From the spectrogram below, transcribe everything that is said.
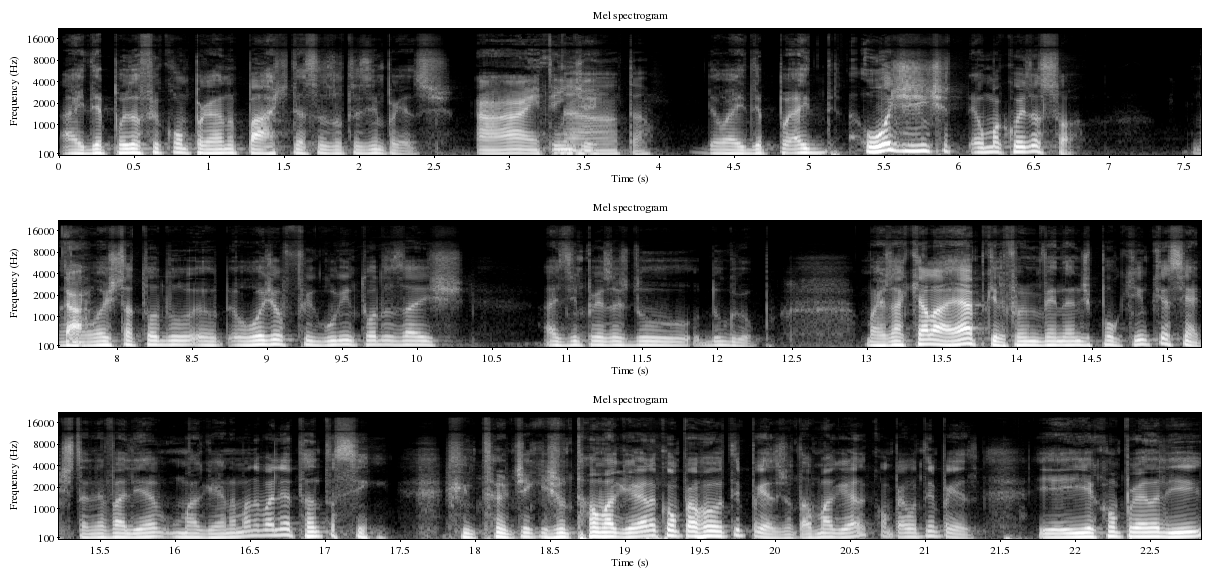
Aí depois eu fui comprando parte dessas outras empresas. Ah, entendi. Ah, tá. Deu aí depois. aí- hoje a gente é uma coisa só. né? Tá. Hoje tá todo. eu- hoje eu figuro em todas as, as empresas do, do grupo. Mas naquela época ele foi me vendendo de pouquinho, porque assim, a Titânia valia uma grana, mas não valia tanto assim. Então eu tinha que juntar uma grana, comprar outra empresa. Juntava uma grana, comprar outra empresa. E aí ia comprando ali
